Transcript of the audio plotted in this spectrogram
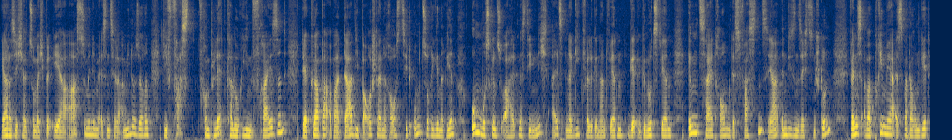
ja, dass ich halt zum Beispiel EAAs zu mir nehme, essentielle Aminosäuren, die fast komplett kalorienfrei sind, der Körper aber da die Bausteine rauszieht, um zu regenerieren, um Muskeln zu erhalten, dass die nicht als Energiequelle genannt werden, ge genutzt werden im Zeitraum des Fastens, ja, in diesen 16 Stunden. Wenn es aber primär erstmal darum geht,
